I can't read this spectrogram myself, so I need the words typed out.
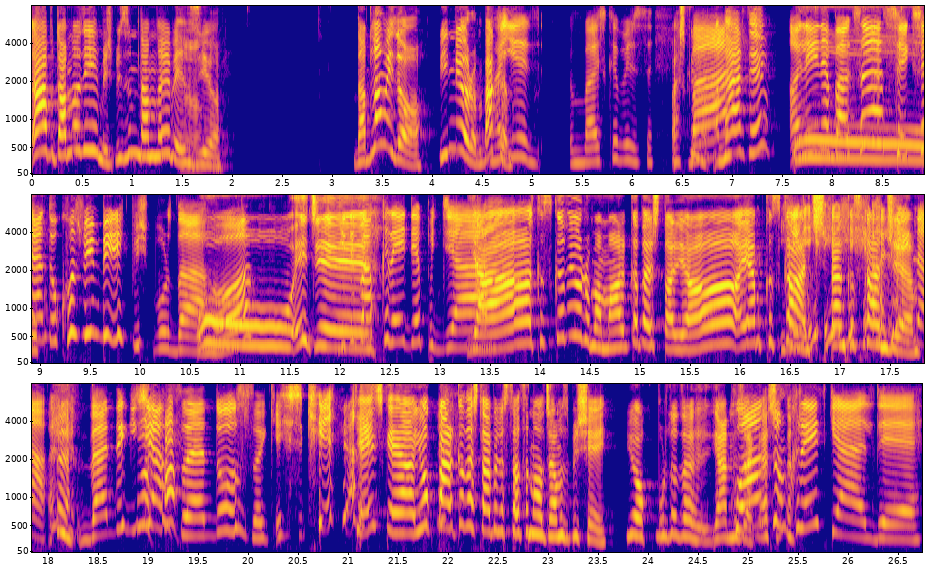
Aa bu Damla değilmiş. Bizim Damla'ya benziyor. yapayım? Damla mıydı o? Bilmiyorum. Bakın. Hayır başka birisi. Başka Bak. nerede? Aleyna baksana 89 bin birikmiş burada. Hop. Oo Ece. Gidip upgrade yapacağım. Ya kıskanıyorum ama arkadaşlar ya. Ayam kıskanç. Ben kıskancım. Aleyna, Bendeki şans sende olsa keşke. Keşke ya. Yok mu arkadaşlar böyle satın alacağımız bir şey? Yok burada da yani Quantum gerçekten. Crate geldi.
